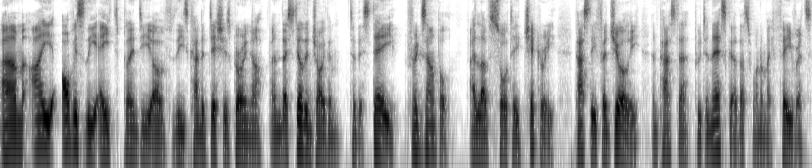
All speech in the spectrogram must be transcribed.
Um, I obviously ate plenty of these kind of dishes growing up, and I still enjoy them to this day. For example, I love sauteed chicory, pasta fagioli, and pasta puttanesca. That's one of my favorites.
